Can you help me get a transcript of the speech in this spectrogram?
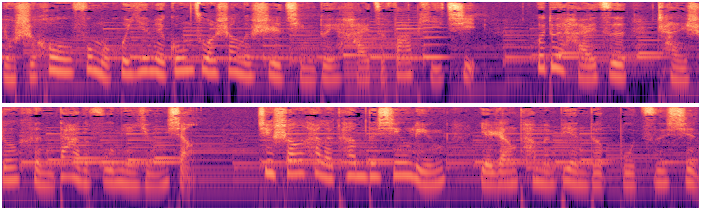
有时候，父母会因为工作上的事情对孩子发脾气，会对孩子产生很大的负面影响。既伤害了他们的心灵，也让他们变得不自信，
